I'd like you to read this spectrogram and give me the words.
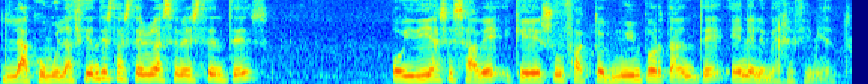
la acumulación de estas células senescentes hoy día se sabe que es un factor muy importante en el envejecimiento.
